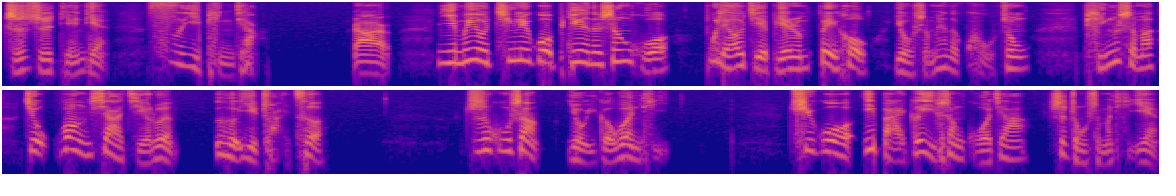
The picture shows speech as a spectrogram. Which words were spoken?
指指点点，肆意评价。然而，你没有经历过别人的生活，不了解别人背后有什么样的苦衷，凭什么就妄下结论、恶意揣测？知乎上有一个问题。去过一百个以上国家是种什么体验？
